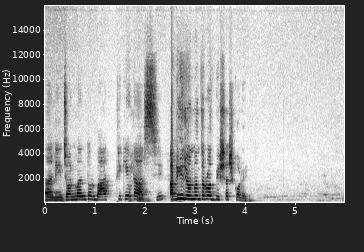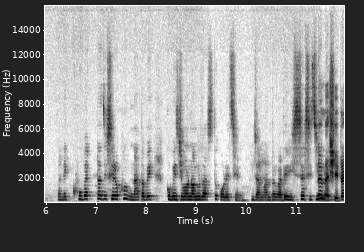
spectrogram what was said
মানে জন্মান্তর বাদ থেকে ওটা আসছে। আপনি কি জন্মান্তরবাদ বিশ্বাস করেন? মানে খুব একটা যে সেরকম না তবে কবি জীবনানন্দ দাস তো করেছেন জন্মান্তরবাদে বিশ্বাসী ছিল না না সেটা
